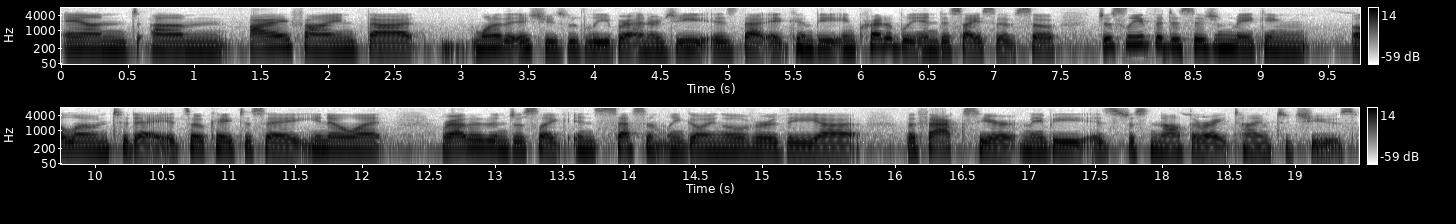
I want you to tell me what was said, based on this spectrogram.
And um, I find that one of the issues with Libra energy is that it can be incredibly indecisive. So just leave the decision making alone today. It's okay to say, you know what? rather than just like incessantly going over the uh, the facts here, maybe it's just not the right time to choose.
